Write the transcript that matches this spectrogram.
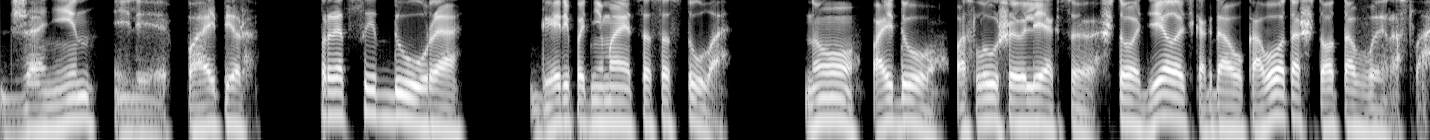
Джанин или Пайпер? Процедура. Гэри поднимается со стула. «Ну, пойду, послушаю лекцию, что делать, когда у кого-то что-то выросло».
